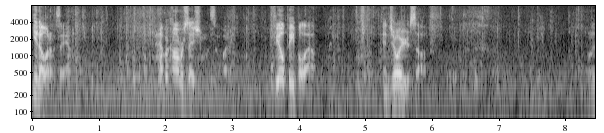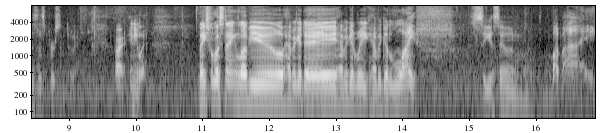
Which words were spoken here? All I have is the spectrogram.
you know what I'm saying. Have a conversation with somebody. Feel people out. Enjoy yourself. What is this person doing? All right, anyway. Thanks for listening. Love you. Have a good day. Have a good week. Have a good life. See you soon. Bye bye.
